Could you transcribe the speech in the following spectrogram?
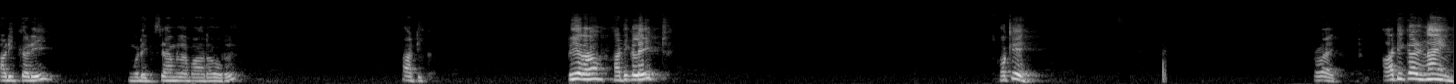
அடிக்கடி உங்களோட எக்ஸாம்ல வர ஒரு ஆர்டிக்கல் கிளியரா article eight okay right article nine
